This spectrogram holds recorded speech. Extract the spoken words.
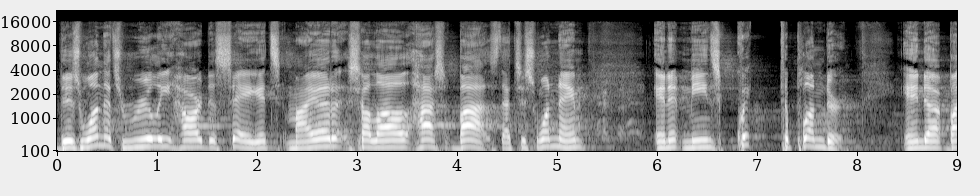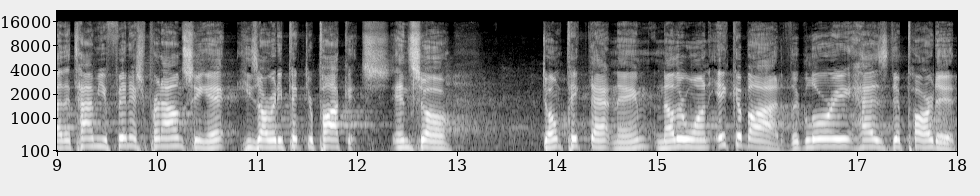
there's one that's really hard to say. It's Maher Shalal Hash Baz. That's just one name, and it means quick to plunder. And uh, by the time you finish pronouncing it, he's already picked your pockets. And so don't pick that name. Another one, Ichabod, the glory has departed.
